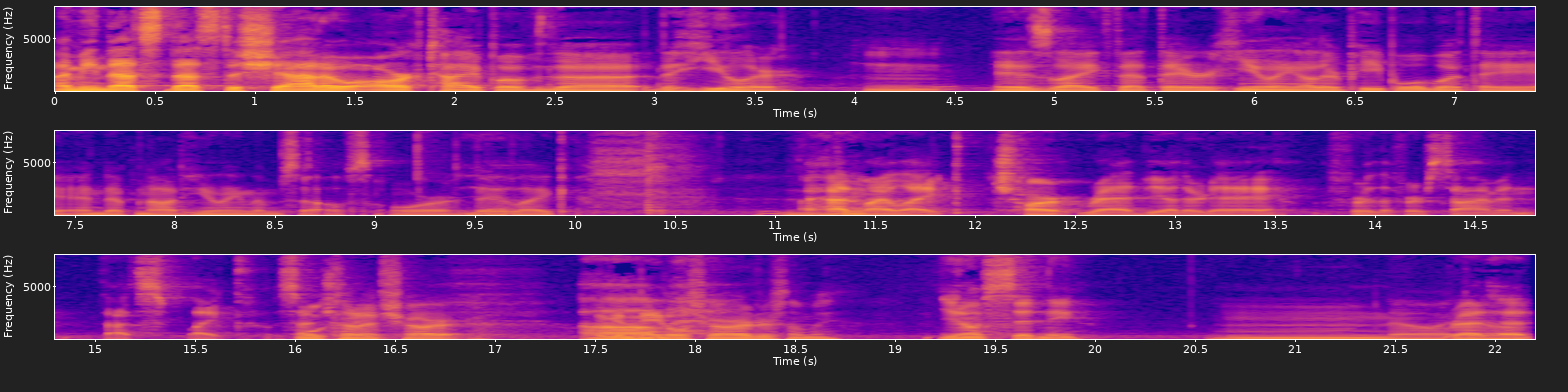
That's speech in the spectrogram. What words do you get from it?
i mean that's that's the shadow archetype of the the healer is like that they're healing other people but they end up not healing themselves or they Yeah. like I had my like chart read the other day for the first time, and that's like essentially. what kind of chart like Um, a natal chart or something you know Sydney, mm, no I redhead,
